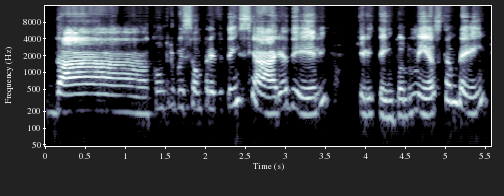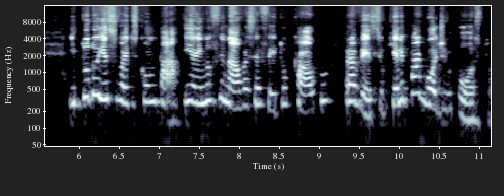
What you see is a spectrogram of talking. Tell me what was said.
da contribuição previdenciária dele que ele tem todo mês também, e tudo isso vai descontar. E aí, no final, vai ser feito o cálculo para ver se o que ele pagou de imposto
